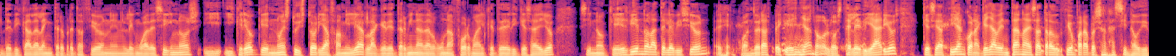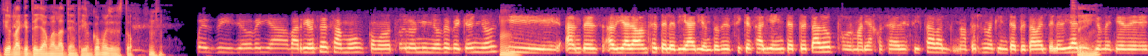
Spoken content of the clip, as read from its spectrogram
dedicada a la interpretación en lengua de signos y, creo que no es tu historia familiar la que determina de alguna forma el que te dediques a ello, sino que es viendo la televisión, eh, cuando eras pequeña, ¿no? los telediarios que se hacían con aquella ventana, esa traducción para personas sin audición, la que te llama la atención. ¿Cómo es esto? Barrio Sésamo, como todos los niños de pequeños, mm. y antes había el avance telediario, entonces sí que salía interpretado por María José de Sizábal, una persona que interpretaba el telediario, y yo me quedé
